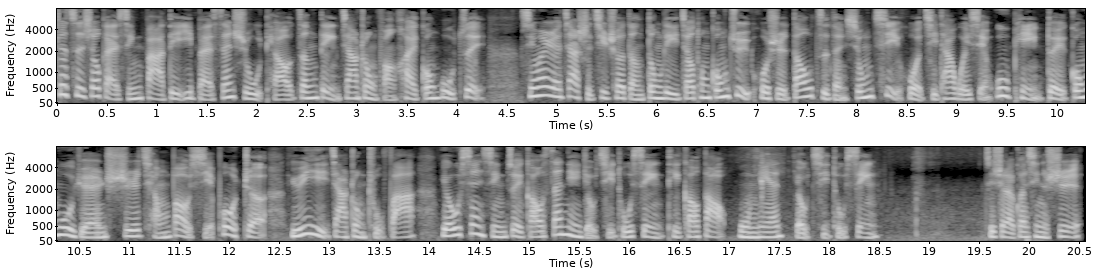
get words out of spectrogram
这次修改刑法第一百三十五条，增订加重妨害公务罪。行为人驾驶汽车等动力交通工具，或是刀子等凶器或其他危险物品对公务员施强暴胁迫者，予以加重处罚，由现行最高三年有期徒刑提高到五年有期徒刑。接续来关心的是，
